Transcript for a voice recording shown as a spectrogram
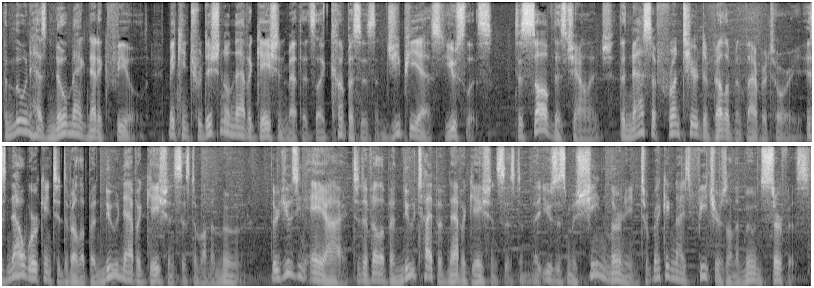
the Moon has no magnetic field, making traditional navigation methods like compasses and GPS useless. To solve this challenge, the NASA Frontier Development Laboratory is now working to develop a new navigation system on the Moon. They're using AI to develop a new type of navigation system that uses machine learning to recognize features on the Moon's surface.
